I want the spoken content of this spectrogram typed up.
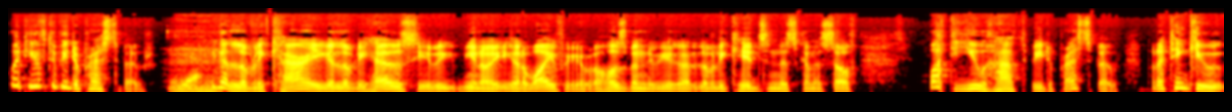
What do you have to be depressed about? yeah, You got a lovely car, you got a lovely house, you you know, you got a wife or you have a husband, or you got lovely kids and this kind of stuff. What do you have to be depressed about? But I think you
